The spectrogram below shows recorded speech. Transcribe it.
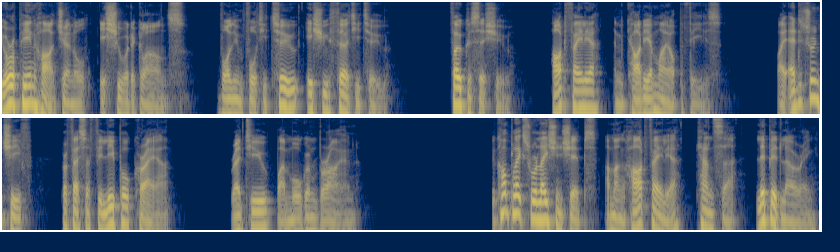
European Heart Journal Issue at a Glance, Volume 42, Issue 32. Focus Issue Heart Failure and Cardiomyopathies. By Editor in Chief, Professor Filippo Crea. Read to you by Morgan Bryan. The complex relationships among heart failure, cancer, lipid lowering,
